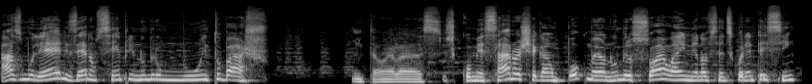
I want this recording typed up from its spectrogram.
As mulheres eram sempre em número muito baixo. Então elas começaram a chegar um pouco maior número só lá em 1945.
